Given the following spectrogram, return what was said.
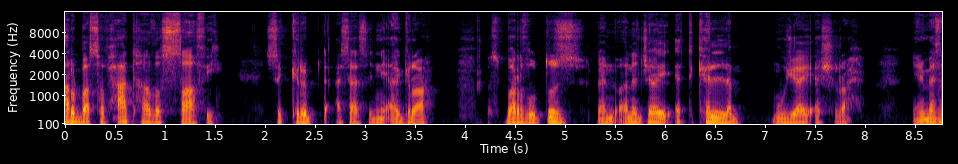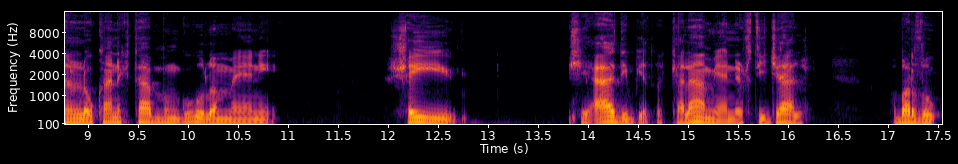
أربع صفحات هذا الصافي. سكريبت أساس إني أقرأ. بس برضو طز لأنه أنا جاي أتكلم مو جاي أشرح. يعني مثلا لو كان كتاب بنقول أما يعني شيء شيء عادي كلام يعني ارتجال فبرضو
